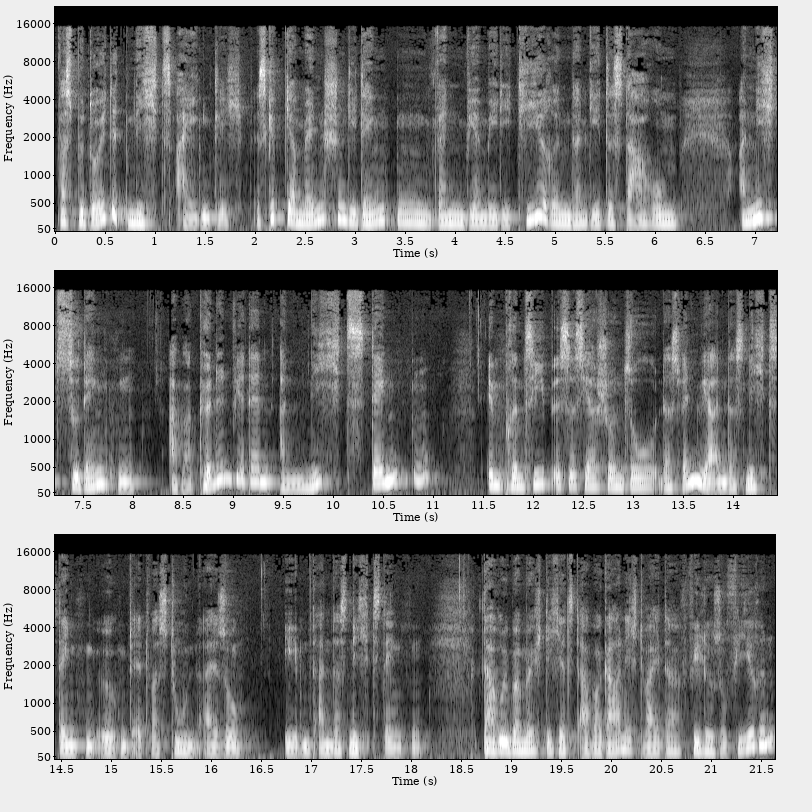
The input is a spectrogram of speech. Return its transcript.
Was bedeutet nichts eigentlich? Es gibt ja Menschen, die denken, wenn wir meditieren, dann geht es darum, an nichts zu denken. Aber können wir denn an nichts denken? Im Prinzip ist es ja schon so, dass wenn wir an das Nichtsdenken irgendetwas tun, also eben an das Nichtsdenken. Darüber möchte ich jetzt aber gar nicht weiter philosophieren.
